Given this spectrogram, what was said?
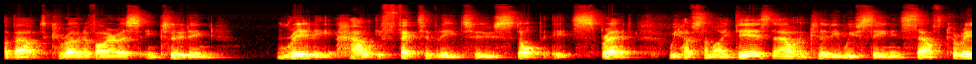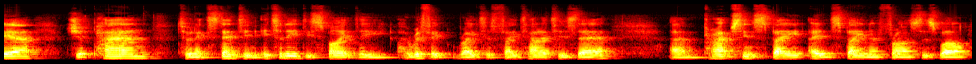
about coronavirus, including really how effectively to stop its spread. We have some ideas now, and clearly we've seen in South Korea, Japan, to an extent in Italy, despite the horrific rate of fatalities there. Um, perhaps in Spain, in Spain and France as well,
